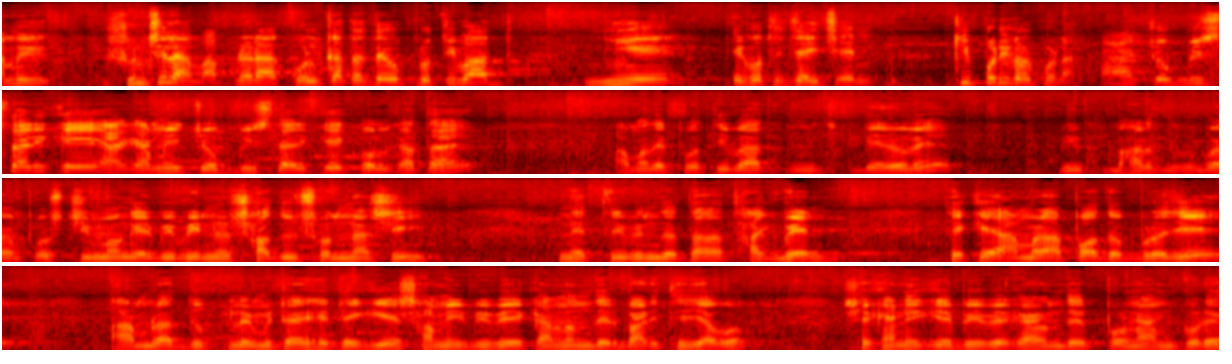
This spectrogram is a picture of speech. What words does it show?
আমি শুনছিলাম আপনারা কলকাতাতেও প্রতিবাদ নিয়ে এগোতে চাইছেন। কি পরিকল্পনা? হ্যাঁ চব্বিশ তারিখে, আগামী চব্বিশ তারিখে কলকাতায় আমাদের প্রতিবাদ বেরোবে। ভারত পশ্চিমবঙ্গের বিভিন্ন সাধু সন্ন্যাসী নেতৃবৃন্দ তারা থাকবেন। থেকে আমরা পদব্রজে আমরা দু কিলোমিটার হেঁটে গিয়ে স্বামী বিবেকানন্দের বাড়িতে যাব। সেখানে গিয়ে বিবেকানন্দের প্রণাম করে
